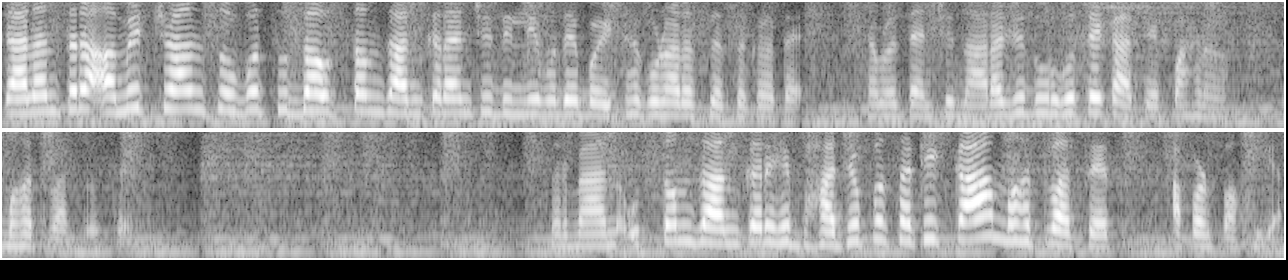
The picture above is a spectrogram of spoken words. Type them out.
त्यानंतर अमित शहांसोबत सुद्धा उत्तम जानकरांची दिल्लीमध्ये बैठक होणार असल्याचं कळत आहे त्यामुळे त्यांची नाराजी दूर होते का ते पाहणं महत्वाचं असेल. दरम्यान उत्तम जानकर हे भाजपसाठी का महत्त्वाचे आहेत आपण पाहूयात.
